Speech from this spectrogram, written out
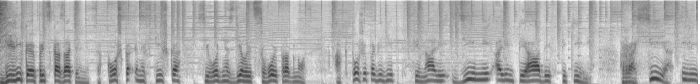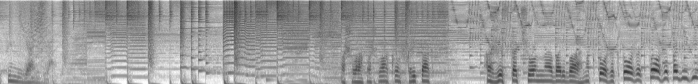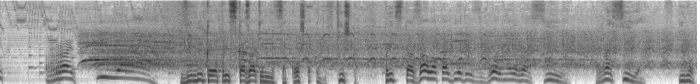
Великая предсказательница, кошка nft сегодня сделает свой прогноз. А кто же победит в финале зимней Олимпиады в Пекине? Россия или Финляндия? Пошла, пошла кошка. Итак, ожесточенная борьба. Но кто же, кто же, кто же победит? Россия! Великая предсказательница, кошка Эвтишка, предсказала победу сборной России. Россия, вперед!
